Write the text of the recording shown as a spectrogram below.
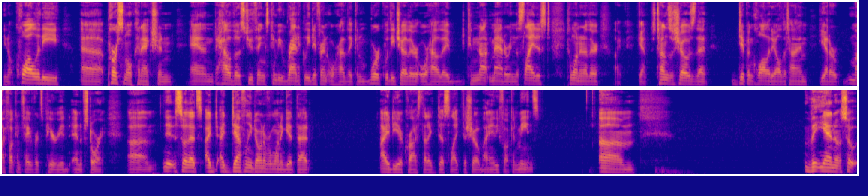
you know, quality, uh, personal connection, and how those two things can be radically different or how they can work with each other or how they cannot matter in the slightest to one another. Like, again, there's tons of shows that dip in quality all the time yet are my fucking favorites period. End of story. Um, so that's I, I definitely don't ever want to get that idea across that i dislike the show by any fucking means. Um but yeah no so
